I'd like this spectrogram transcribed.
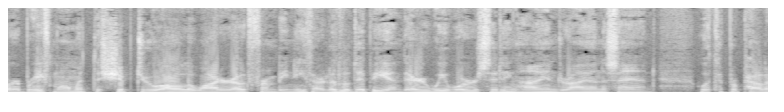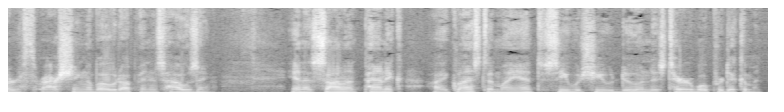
For a brief moment the ship drew all the water out from beneath our little dippy and there we were sitting high and dry on the sand with the propeller thrashing about up in its housing. In a silent panic, I glanced at my aunt to see what she would do in this terrible predicament.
